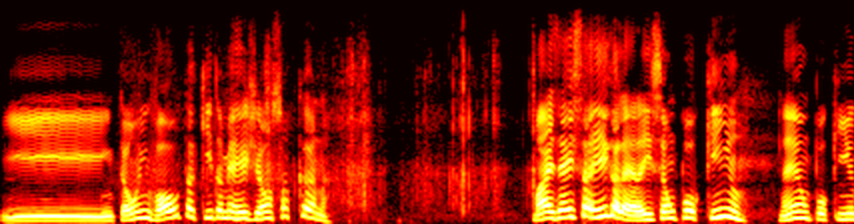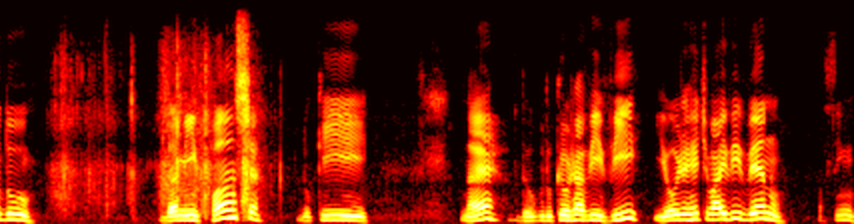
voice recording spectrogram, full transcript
E então em volta aqui da minha região só cana. Mas é isso aí, galera. Isso é um pouquinho, né? Um pouquinho do da minha infância, do que, né? Do, do que eu já vivi e hoje a gente vai vivendo, assim,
